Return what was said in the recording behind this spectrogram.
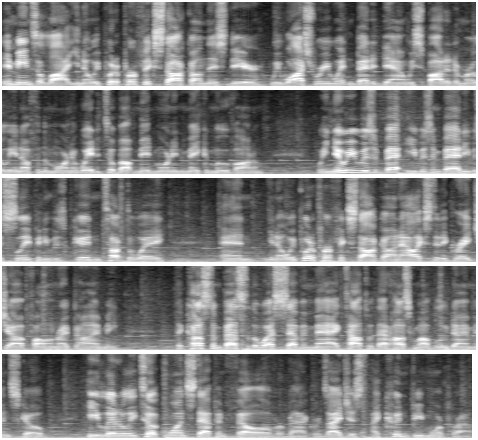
it means a lot. You know, we put a perfect stock on this deer. We watched where he went and bedded down. We spotted him early enough in the morning, waited till about mid morning to make a move on him. We knew he was a bet. He was in bed. He was sleeping. He was good and tucked away. And, you know, we put a perfect stock on. Alex did a great job following right behind me. The custom Best of the West 7 mag topped with that Huskemaw Blue Diamond scope. He literally took one step and fell over backwards. I just, I couldn't be more proud.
